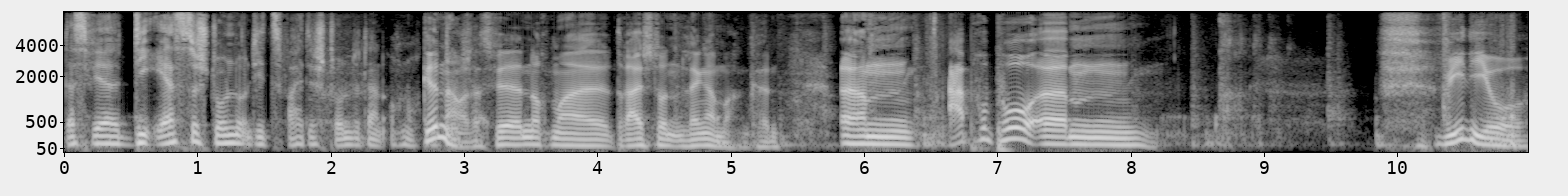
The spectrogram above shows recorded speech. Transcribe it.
dass wir die erste Stunde und die zweite Stunde dann auch noch Genau, dass wir noch mal drei Stunden länger machen können. Ähm, apropos ähm, Video.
